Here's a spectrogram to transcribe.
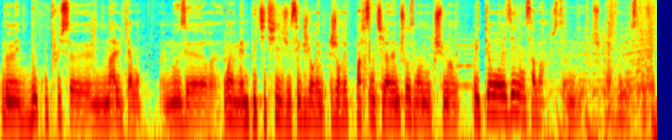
me mettre beaucoup plus mal qu'avant. Euh, ouais même petite fille, je sais que j'aurais pas ressenti la même chose maintenant que je suis maman. Mais terrorisée non ça va, ça me- je suis pas vraiment stressée.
